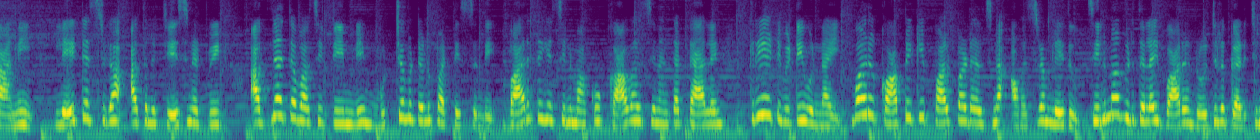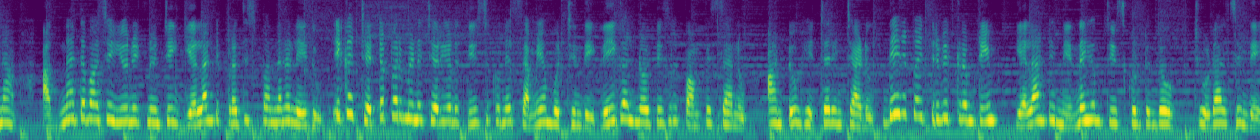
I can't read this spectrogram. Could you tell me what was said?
కానీ లేటెస్ట్గా అతను చేసిన ట్వీట్ అజ్ఞాతవాసి టీం ని ముచ్చమటలు పట్టిస్తుంది. భారతీయ సినిమాకు కావాల్సినంత టాలెంట్ క్రియేటివిటీ ఉన్నాయి. వారు కాపీకి పాల్పడాల్సిన అవసరం అవసరం లేదు. సినిమా విడుదలై వారం రోజులు గడిచినా అజ్ఞాతవాస యూనిట్ నుంచి ఎలాంటి ప్రతిస్పందన లేదు. ఇక చట్టపరమైన చర్యలు తీసుకునే సమయం వచ్చింది. లీగల్ నోటీసులు పంపిస్తాను అంటూ హెచ్చరించాడు. దీనిపై త్రివిక్రమ్ టీం ఎలాంటి నిర్ణయం తీసుకుంటుందో చూడాల్సిందే.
